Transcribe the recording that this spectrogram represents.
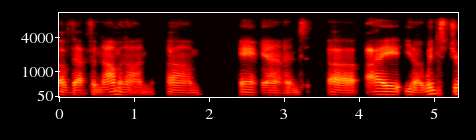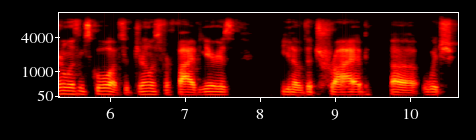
of that phenomenon. Um, and uh, I, you know, I went to journalism school. I was a journalist for five years. You know, the tribe, uh, which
